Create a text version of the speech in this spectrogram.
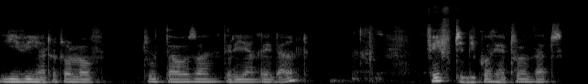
giving a total of 2350 because you're told that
